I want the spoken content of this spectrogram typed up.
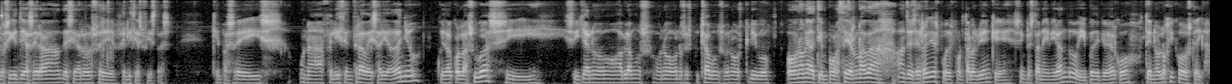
Lo siguiente ya será desearos eh, felices fiestas. Que paséis una feliz entrada y salida de año. Cuidado con las uvas y si ya no hablamos o no nos escuchamos o no escribo o no me da tiempo a hacer nada antes de Reyes, pues portaros bien que siempre están ahí mirando y puede que algo tecnológico os caiga.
